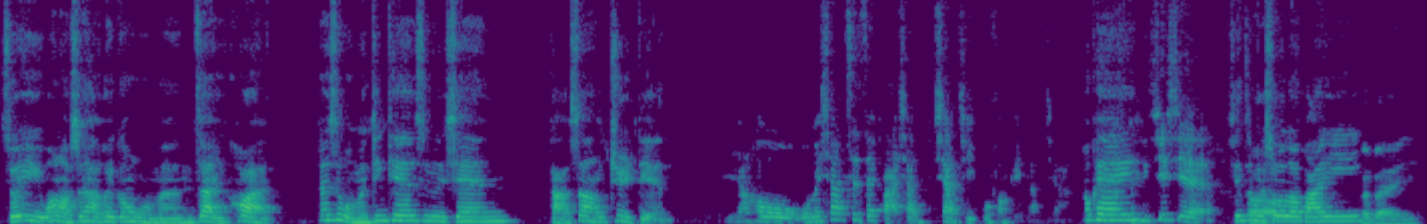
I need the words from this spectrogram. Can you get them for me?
所以汪老师还会跟我们在一块。但是我们今天是不是先打上句点，然后我们下次再把下下集播放给大家？OK，谢谢，先这么说了，拜拜拜。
